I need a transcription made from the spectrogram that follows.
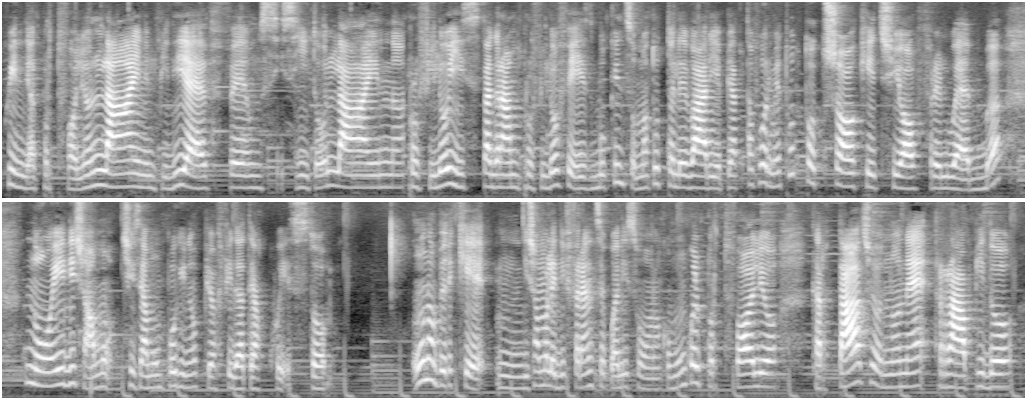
quindi al portfolio online, in pdf, un sito online, profilo Instagram, profilo Facebook, insomma tutte le varie piattaforme, tutto ciò che ci offre il web, noi diciamo diciamo ci siamo un pochino più affidate a questo. Uno perché, diciamo le differenze quali sono? Comunque il portfolio cartaceo non è rapido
